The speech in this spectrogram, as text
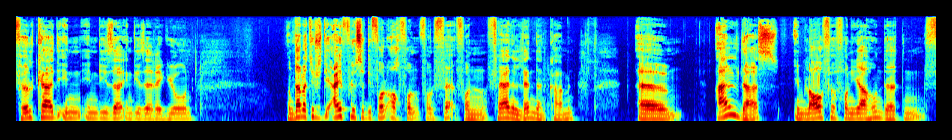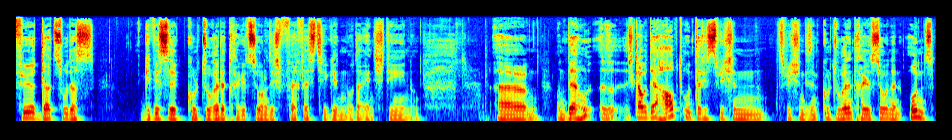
Völker in, in, dieser, in dieser Region. Und dann natürlich die Einflüsse, die von, auch von, von, von fernen Ländern kamen. Ähm, all das im Laufe von Jahrhunderten führt dazu, dass gewisse kulturelle Traditionen sich verfestigen oder entstehen. Und, ähm, und der, also ich glaube, der Hauptunterschied zwischen, zwischen diesen kulturellen Traditionen und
